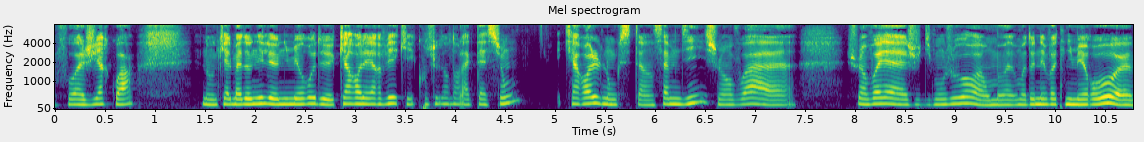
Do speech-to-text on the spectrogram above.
faut, agir quoi. Donc elle m'a donné le numéro de Carole Hervé qui est consultante en lactation. Carole, donc c'était un samedi, je lui envoie, euh, je lui envoie, euh, je lui dis bonjour, on m'a on m'a donné votre numéro. euh,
